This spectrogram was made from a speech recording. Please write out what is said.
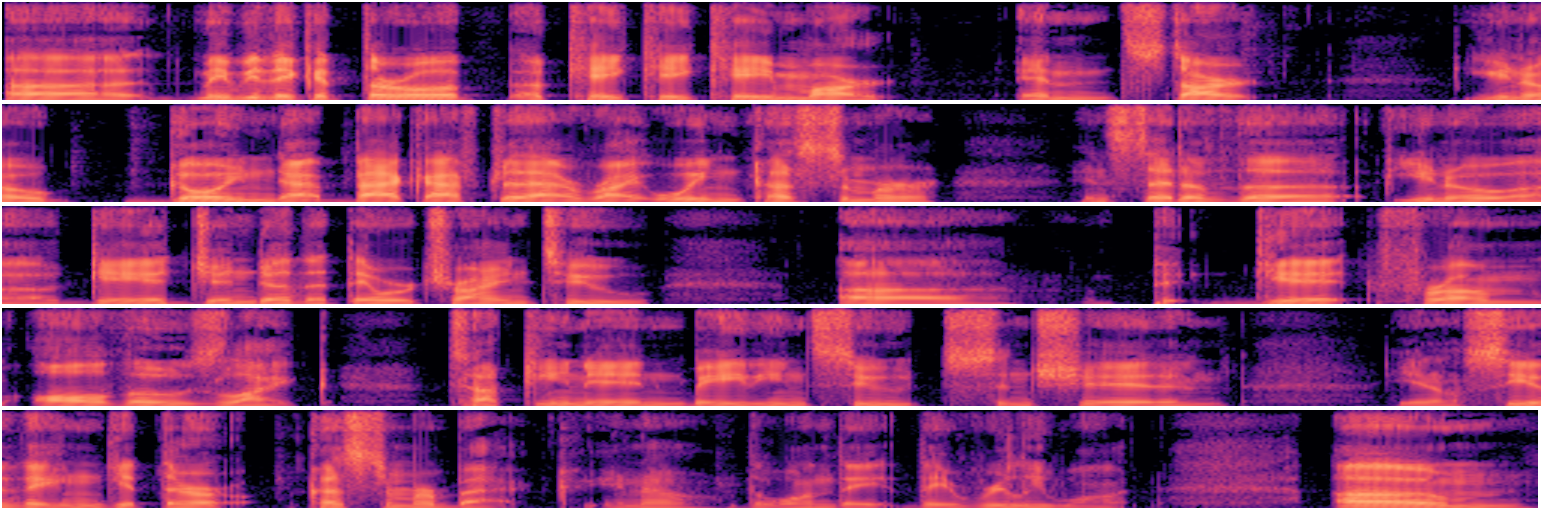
uh, maybe they could throw up a KKK Mart and start, you know, going that back after that right wing customer instead of the you know uh, gay agenda that they were trying to uh, p- get from all those like tucking in bathing suits and shit and you know see if they can get their customer back you know the one they they really want. Um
